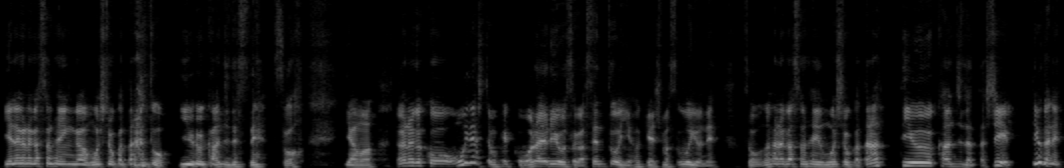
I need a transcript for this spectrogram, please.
いや、なかなかその辺が面白かったなという感じですね。そう。いや、まあ、なかなかこう、思い出しても結構笑える要素が戦闘員に派遣します。多いよね。そう、なかなかその辺面白かったなっていう感じだったし、っていうかね、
